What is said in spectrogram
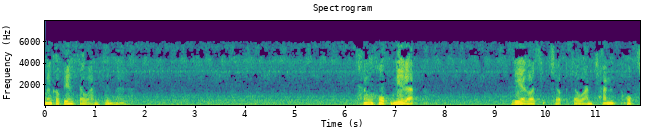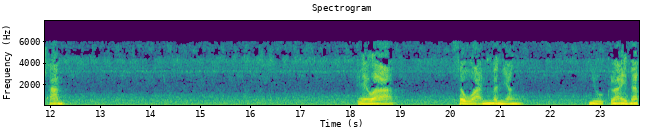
มันก็เป็นสวรรค์ขึ้นมา ทั้งหกนี่แหละ เรียกว่าสวรรค์ชั้นหกชั้น แต่ว่าสวรรค์มันยังอยู่ใกล้นัก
